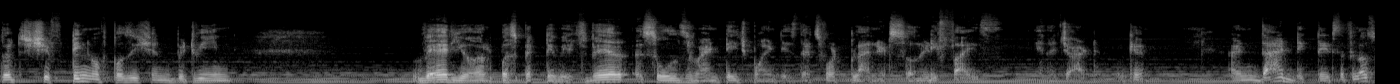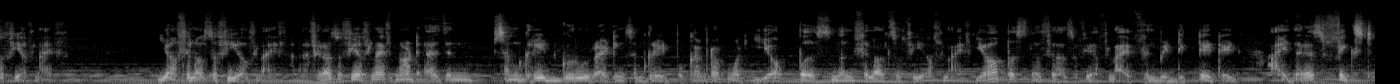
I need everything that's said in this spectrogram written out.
the shifting of position between where your perspective is, where a soul's vantage point is. That's what planet solidifies in a chart. Okay? And that dictates the philosophy of life. Your philosophy of life. A philosophy of life, not as in some great guru writing some great book. I'm talking about your personal philosophy of life. Your personal philosophy of life will be dictated either as fixed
